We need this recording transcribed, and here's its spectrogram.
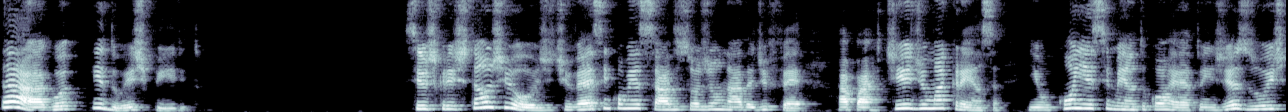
da água e do Espírito. Se os cristãos de hoje tivessem começado sua jornada de fé a partir de uma crença e um conhecimento correto em Jesus,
